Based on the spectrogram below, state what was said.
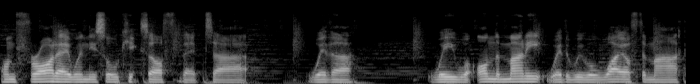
on Friday when this all kicks off that uh, whether we were on the money, whether we were way off the mark,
